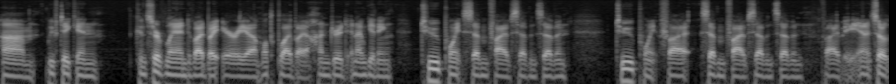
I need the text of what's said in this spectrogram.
Um, we've taken conserved land, divide by area, multiply by 100, and I'm getting 2.7577, 2.757758. And so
